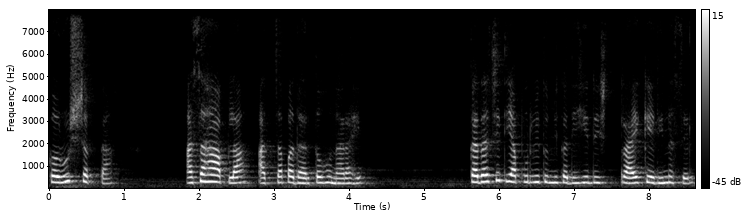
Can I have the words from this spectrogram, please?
करूच शकता. असा हा आपला आजचा पदार्थ होणार आहे. कदाचित यापूर्वी तुम्ही कधी ही डिश ट्राय केली नसेल.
